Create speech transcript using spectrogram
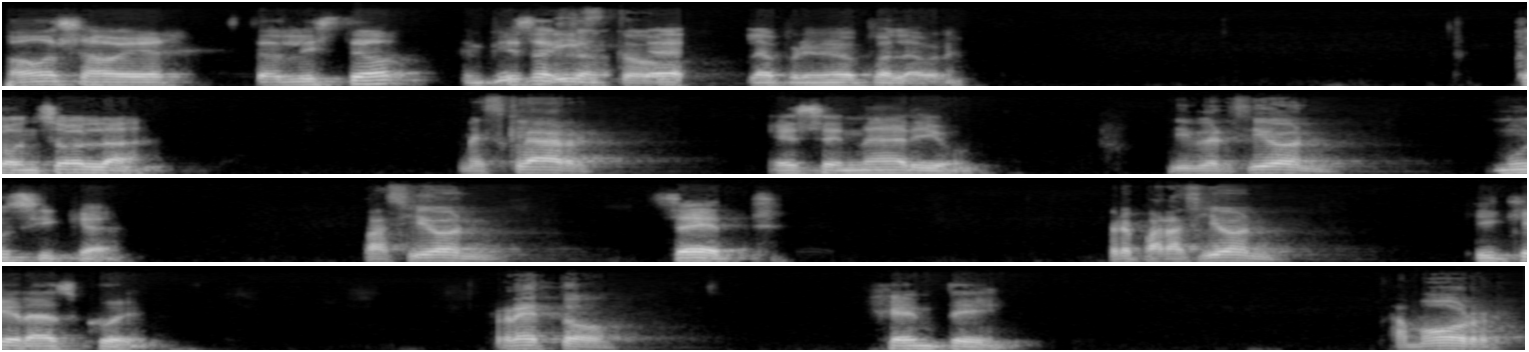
Vamos a ver. ¿Estás listo? Empieza con la primera palabra. Consola. Mezclar. Escenario. Diversión. Música. Pasión. Set. Preparación. Iker Ascue. Reto. Gente. Amor.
